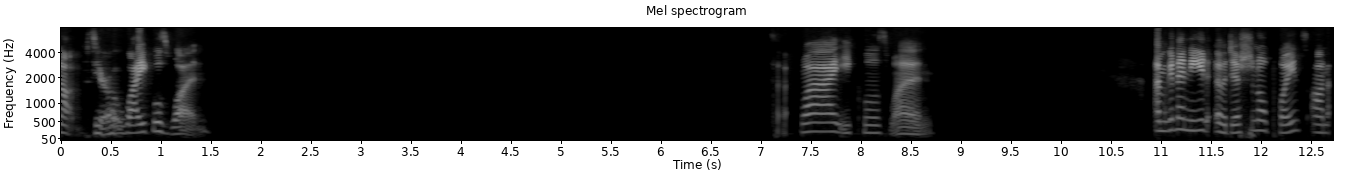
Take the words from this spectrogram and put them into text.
Not zero, y equals one. So y equals one. I'm going to need additional points on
